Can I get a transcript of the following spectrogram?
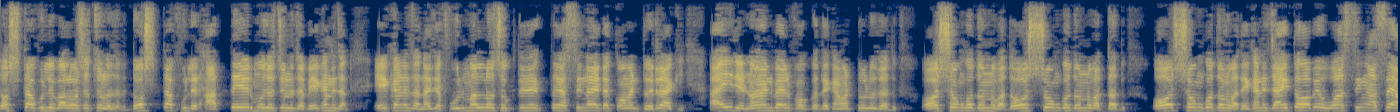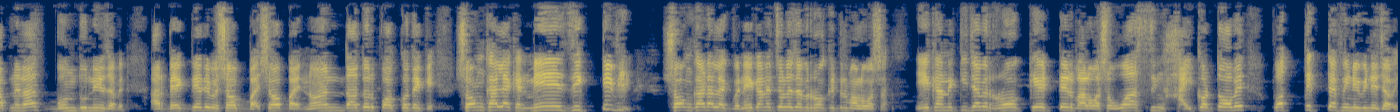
দশটা ফুলে ভালোবাসা চলে যাবে, দশটা ফুলের হাতের মজা চলে যাবে। এখানে যান এখানে যান, এই যে ফুল মারলো চোখতে দেখতে আসছি না, এটা কমেন্ট ধরে রাখি। আই রে, নয়ন ভাইয়ের পক্ষ থেকে আমার টুলু দাদু, অসংখ্য ধন্যবাদ অসংখ্য ধন্যবাদ দাদু, অসংখ্য ধন্যবাদ। এখানে যাইতে হবে ওয়াশিং আছে, আপনারা বন্ধু নিয়ে যাবেন। আর ব্যাগ দিয়ে দেবে সব ভাই সব ভাই, নয়ন দাদুর পক্ষ থেকে সংখ্যা লেখেন ম্যাজিক টিভি সংখ্যাটা লাগবেন এখানে চলে যাবে রকেটের ভালোবাসা। এখানে কি যাবে? রকেটের ভালোবাসা। ওয়াশিং হাই করতে হবে, প্রত্যেকটা ফিনে ফিনে যাবে।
